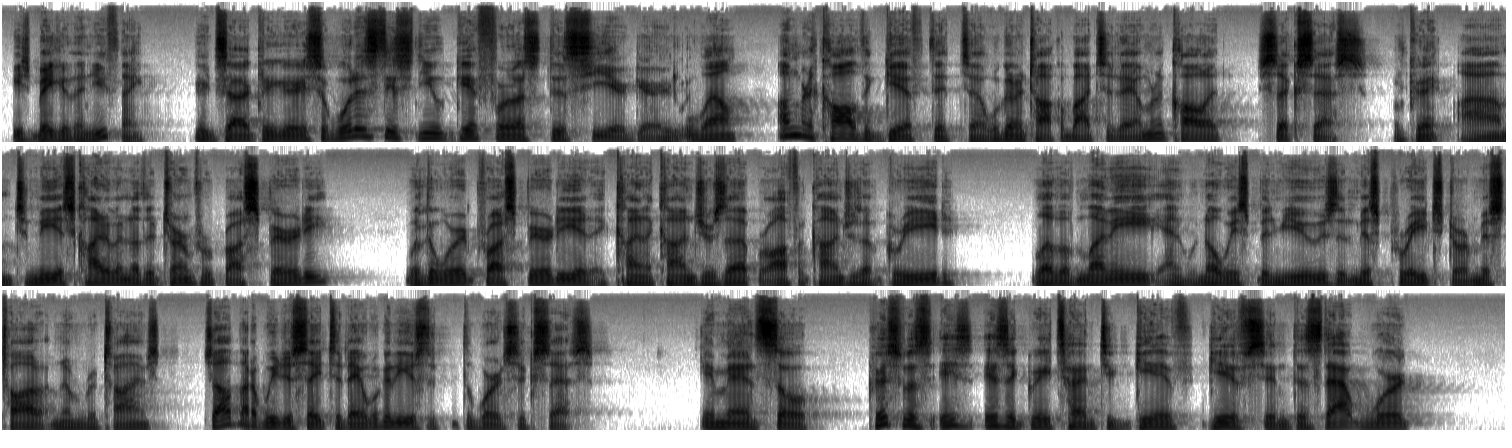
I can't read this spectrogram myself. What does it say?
He's bigger than you think. Exactly, Gary. So, what is this new gift for us this year, Gary? Well, I'm going to call the gift that uh, we're going to talk about today, I'm going to call it success. Okay. Um, to me, it's kind of another term for prosperity. With the word prosperity, it, it kind of conjures up or often conjures up greed, love of money, and know it's been used and mispreached or mistaught a number of times. So, how about we just say today, we're going to use the, the word success? Amen. So, Christmas is is a great time to give gifts. And does that word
